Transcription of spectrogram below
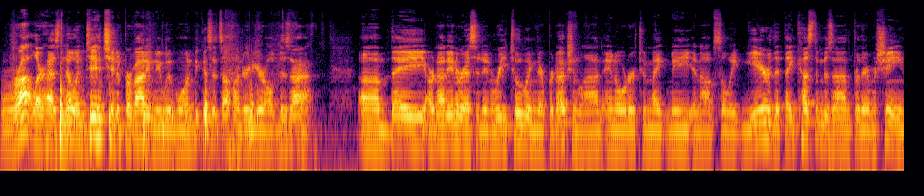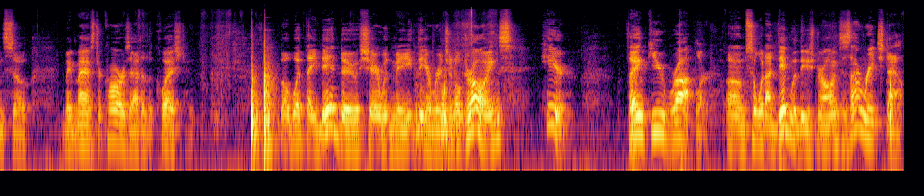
Rottler has no intention of providing me with one because it's a hundred year old design. Um, they are not interested in retooling their production line in order to make me an obsolete gear that they custom designed for their machines. So, make master cars out of the question. But what they did do is share with me the original drawings here. Thank you, Rottler. Um, so what I did with these drawings is I reached out.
